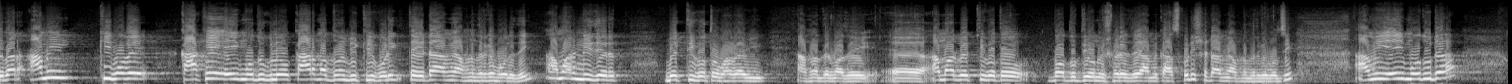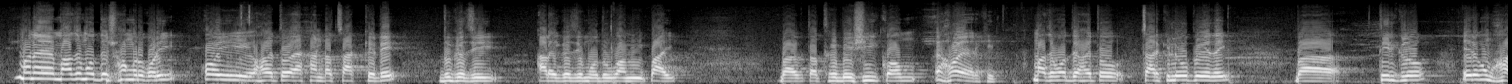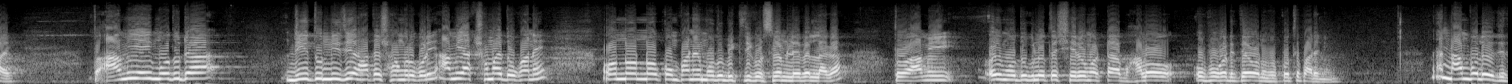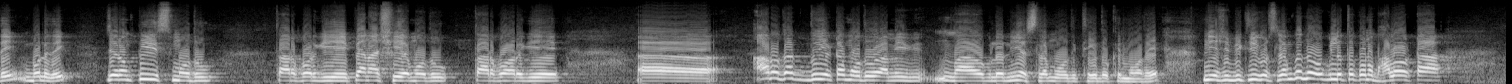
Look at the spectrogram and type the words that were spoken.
এবার আমি কীভাবে, কাকে এই মধুগুলো কার মাধ্যমে বিক্রি করি, তো এটা আমি আপনাদেরকে বলে দিই। আমার নিজের ব্যক্তিগতভাবে আমি আপনাদের মাঝে আমার ব্যক্তিগত পদ্ধতি অনুসারে যে আমি কাজ করি, সেটা আমি আপনাদেরকে বলছি। আমি এই মধুটা মানে মাঝে মধ্যে সংগ্রহ করি। ওই হয়তো এখানটা চাক কেটে দু কেজি, আড়াই কেজি মধু আমি পাই বা তার থেকে বেশি কম হয় আর কি। মাঝে মধ্যে হয়তো চার কিলোও পেয়ে যাই বা তিন কিলো এরকম হয়। তো আমি এই মধুটা যেহেতু নিজের হাতে সংগ্রহ করি, আমি এক সময় দোকানে অন্য অন্য কোম্পানির মধু বিক্রি করছিলাম লেবেল লাগা। তো আমি ওই মধুগুলোতে সেরকম একটা ভালো উপকারিতা অনুভব করতে পারিনি। নাম বলে দিই বলে দিই, যেরকম পিস মধু তারপর গিয়ে প্যানাশিয়া মধু, তারপর গিয়ে আরও দেখ দুই একটা মধু আমি ওগুলো নিয়ে এসেছিলাম ওদিক থেকে দক্ষিণবঙ্গ থেকে নিয়ে এসে বিক্রি করছিলাম, কিন্তু ওগুলো তো কোনো ভালো একটা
